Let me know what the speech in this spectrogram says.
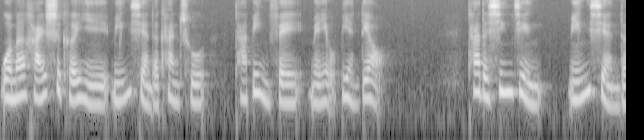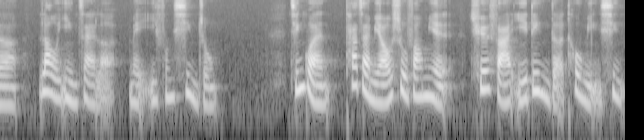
我们还是可以明显的看出，他并非没有变调。他的心境明显的。烙印在了每一封信中，尽管他在描述方面缺乏一定的透明性。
